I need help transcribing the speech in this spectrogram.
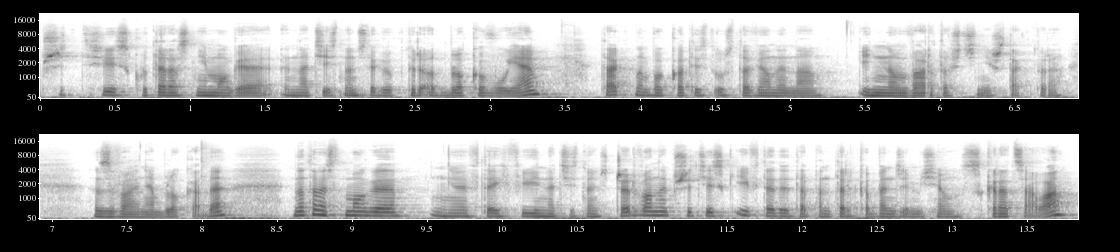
przycisku teraz nie mogę nacisnąć, tego, który odblokowuje, tak, no bo kod jest ustawiony na inną wartość niż ta, która zwalnia blokadę. Natomiast mogę e, w tej chwili nacisnąć czerwony przycisk i wtedy ta pętelka będzie mi się skracała.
